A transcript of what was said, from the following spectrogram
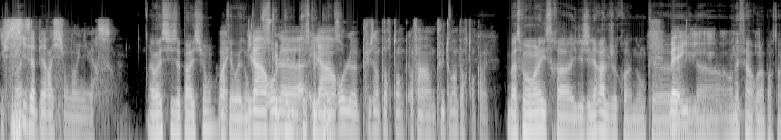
Six apparitions dans l'univers. Ah ouais, six apparitions. il a un rôle, euh, il a un rôle plus important, enfin plutôt important quand même. Bah à ce moment-là, il sera, il est général, je crois. Donc euh, bah, il, a en effet un rôle important.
